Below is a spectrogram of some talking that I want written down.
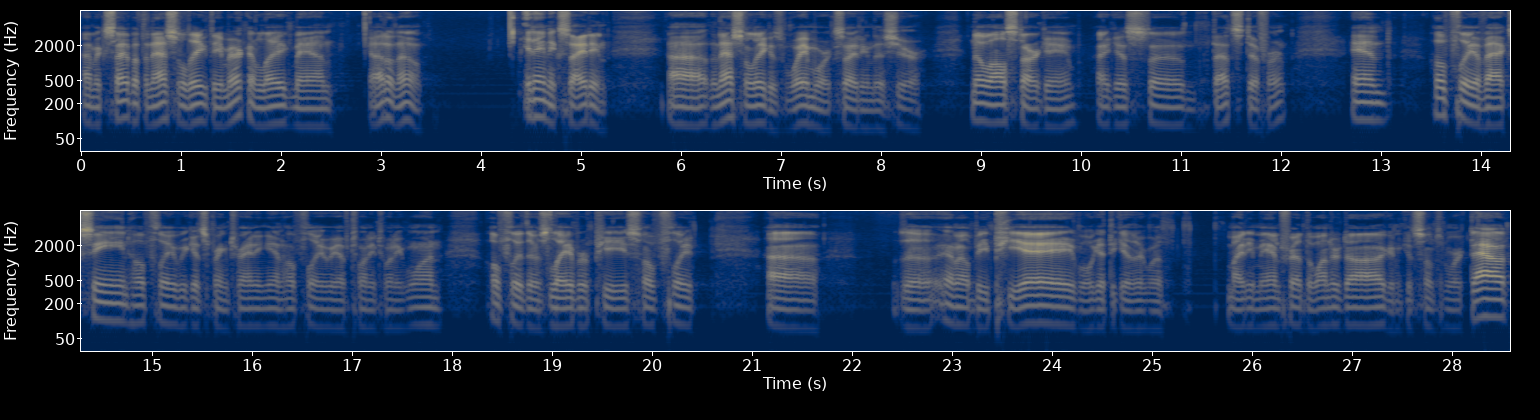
I'm excited about the National League, the American League. Man, I don't know. It ain't exciting. Uh, the National League is way more exciting this year. No All Star game. I guess uh, that's different. And hopefully a vaccine. Hopefully we get spring training in. Hopefully we have 2021. Hopefully there's labor peace. Hopefully uh, the MLBPA will get together with Mighty Manfred, the Wonder Dog, and get something worked out.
